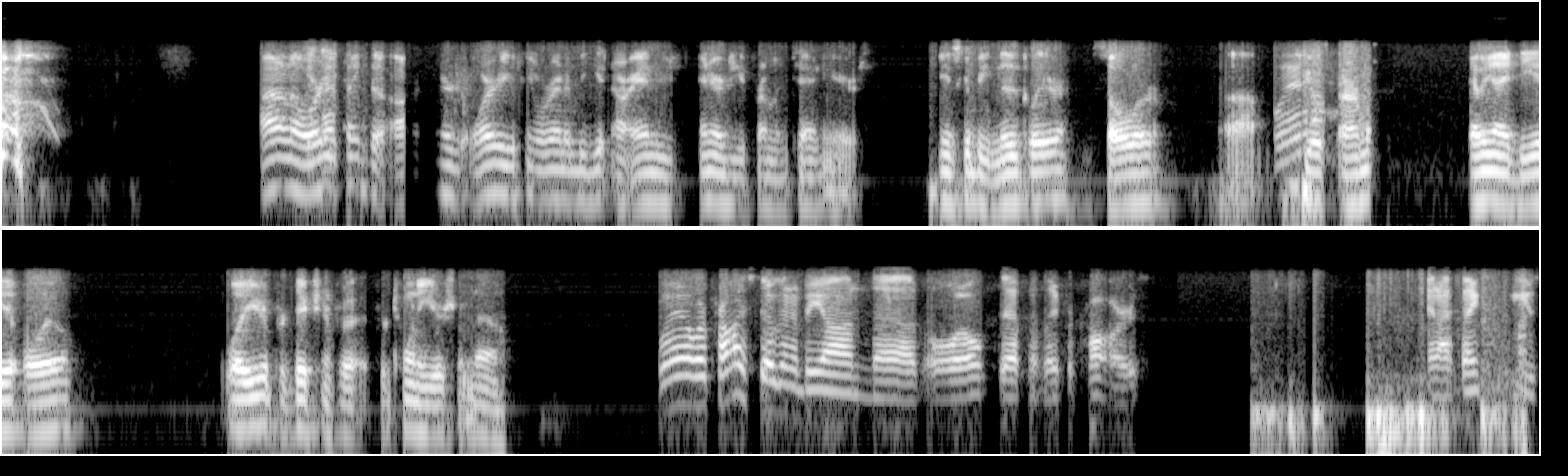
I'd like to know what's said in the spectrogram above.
I don't know. Where do you think that our where do you think we're going to be getting our energy energy from in ten years? It's going to be nuclear, solar, uh, Well- geothermal? Have any idea? Oil? What are your prediction for for twenty years from now? Well, we're probably still going to be on uh, oil, definitely for cars, and I think we'll use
